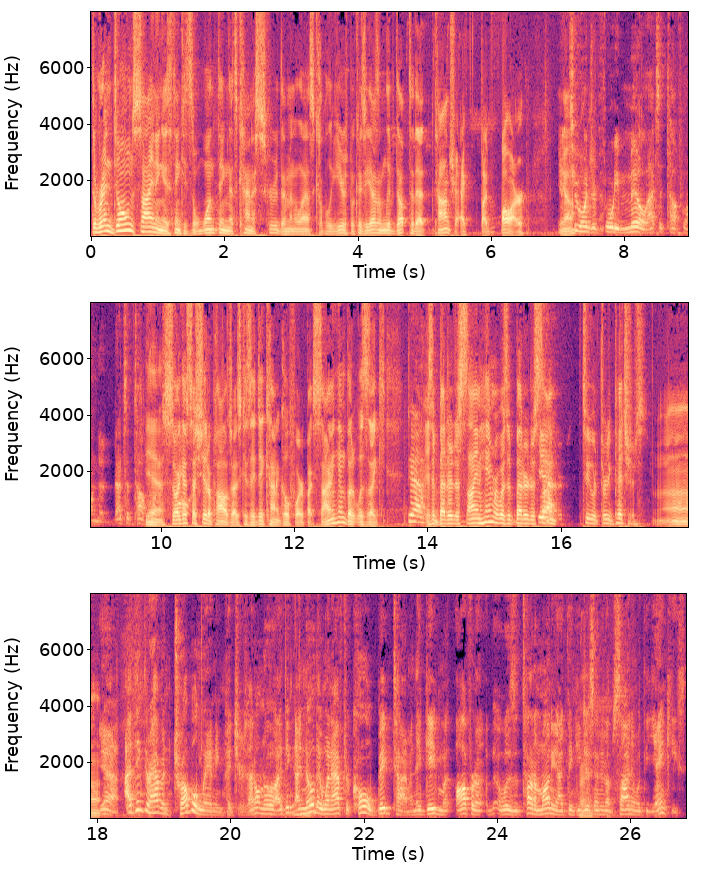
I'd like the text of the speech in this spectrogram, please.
the Rendon signing, I think, is the one thing that's kind of screwed them in the last couple of years because he hasn't lived up to that contract by far. You know. Two hundred forty mil. That's a tough one to. That's a tough one. Yeah, to so I guess I should apologize because they did kind of go for it by signing him, but it was like, Yeah. is it better to sign him or was it better to sign Yeah. Two or three pitchers? Uh, Yeah, I think they're having trouble landing pitchers. I don't know. I think I know they went after Cole big time, and they gave him an offer. a, it was a ton of money. I think he just ended up signing with the Yankees.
